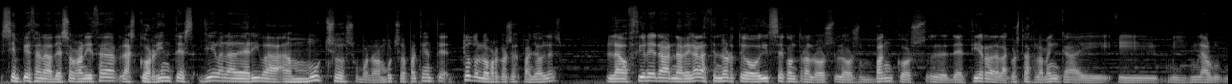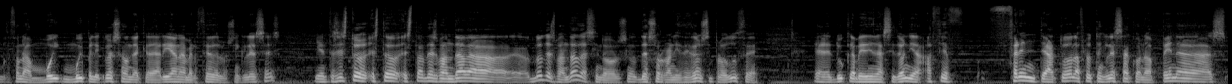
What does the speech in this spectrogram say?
se empiezan a desorganizar, las corrientes llevan a deriva a muchos, bueno, a muchos prácticamente todos los barcos españoles, la opción era navegar hacia el norte o irse contra los, bancos eh, de tierra de la costa flamenca y, una zona muy, peligrosa donde quedarían a merced de los ingleses. Y esto, esto, esta desbandada, no desbandada, sino desorganización se produce. El duque Medina Sidonia hace frente a toda la flota inglesa con apenas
